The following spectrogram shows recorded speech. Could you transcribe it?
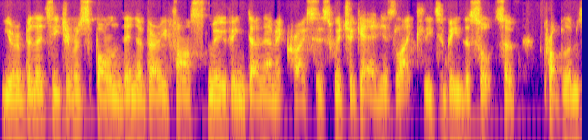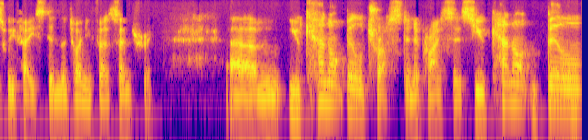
your ability to respond in a very fast moving dynamic crisis, which again is likely to be the sorts of problems we faced in the 21st century. Um, you cannot build trust in a crisis. You cannot build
